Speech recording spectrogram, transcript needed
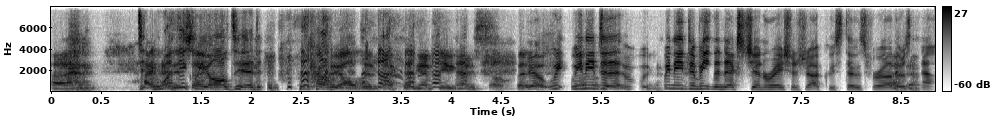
uh, I, I, think we all did. we probably all did back then. I'm dating myself, but yeah, we, we uh, need to we need to be the next generation Jacques Cousteau's for others now,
